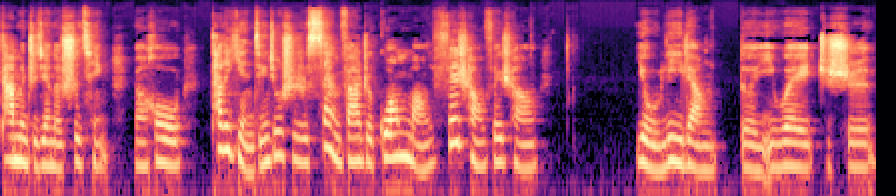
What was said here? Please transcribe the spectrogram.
他们之间的事情，然后他的眼睛就是散发着光芒，非常非常。有力量的一位，就是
